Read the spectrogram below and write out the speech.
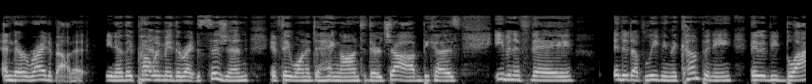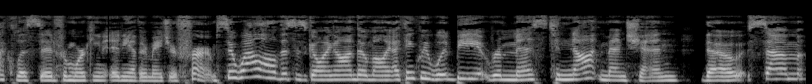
and they're right about it. You know, they probably yeah. made the right decision if they wanted to hang on to their job because even if they ended up leaving the company, they would be blacklisted from working at any other major firm. So while all this is going on though, Molly, I think we would be remiss to not mention though some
